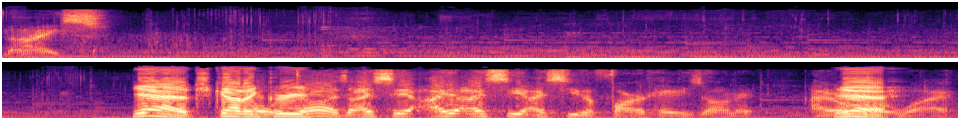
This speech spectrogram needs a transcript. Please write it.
Nice. Yeah, it's got a oh, it green. does. I see. I, I see. I see the fart haze on it. I don't Yeah. know why.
